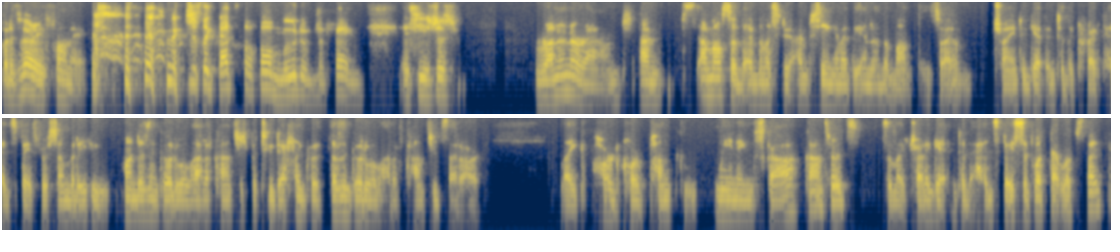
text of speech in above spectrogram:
but it's very funny. it's just like that's the whole mood of the thing. Is he's just running around. I'm I'm also I've been listening to I'm seeing him at the end of the month. And so I'm trying to get into the correct headspace for somebody who one doesn't go to a lot of concerts, but two definitely go, doesn't go to a lot of concerts that are like hardcore punk leaning ska concerts. So like try to get into the headspace of what that looks like.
